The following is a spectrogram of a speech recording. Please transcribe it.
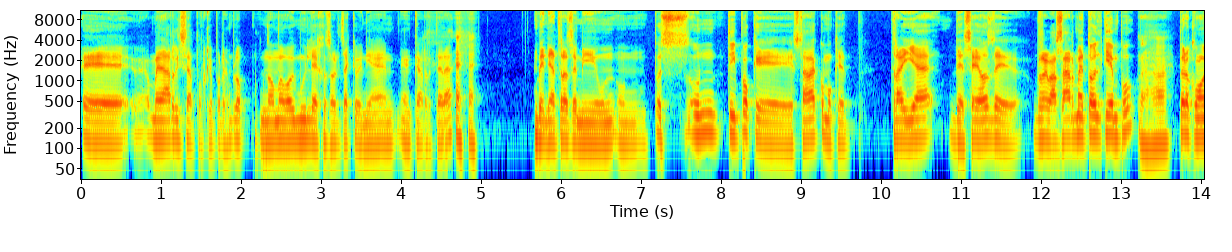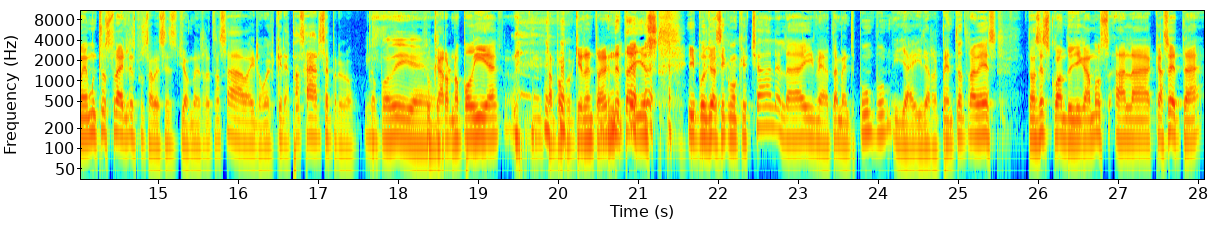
eh, me da risa porque, por ejemplo, no me voy muy lejos ahorita que venía en, carretera. venía atrás de mí un, un, pues, un tipo que estaba como que traía deseos de rebasarme todo el tiempo. Pero como había muchos trailers, pues a veces yo me retrasaba y luego él quería pasarse, pero no podía. Su carro no podía. Tampoco quiero entrar en detalles. Y pues yo así como que chalala, inmediatamente pum pum y ya y de repente otra vez. Entonces cuando llegamos a la caseta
